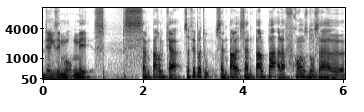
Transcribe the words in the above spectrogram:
d'Éric Zemmour, mais ça ne parle qu'à Ça fait pas tout. ça ne parle, ça ne parle pas à la France dans sa, euh,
